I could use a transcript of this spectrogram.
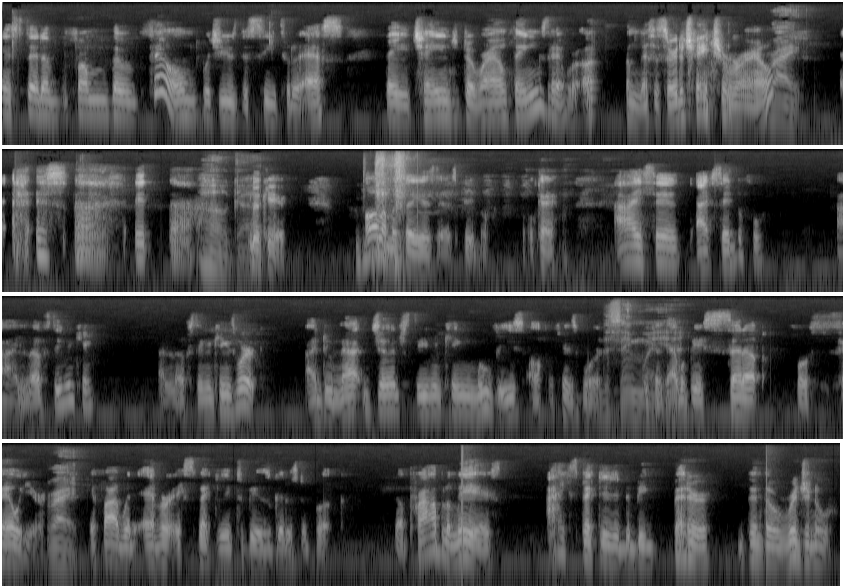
instead of from the film, which used the C to the S. They changed around things that were unnecessary to change around. Right. It's uh, it. Uh, Oh god. look here. All I'm gonna say is this, people. Okay, I said I've said before. I love Stephen King. I love Stephen King's work. I do not judge Stephen King movies off of his work the same way. because yeah. that would be a setup for failure Right. if I would ever expect it to be as good as the book. The problem is, I expected it to be better than the original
